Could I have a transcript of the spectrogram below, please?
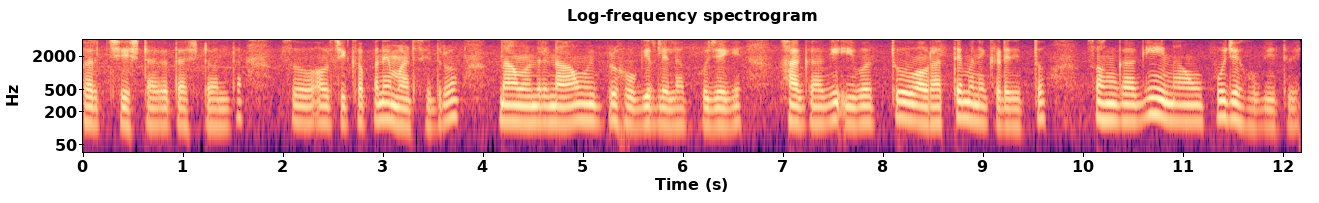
ಖರ್ಚು ಎಷ್ಟಾಗುತ್ತೆ ಅಷ್ಟು ಅಂತ. ಸೊ ಅವ್ರ ಚಿಕ್ಕಪ್ಪನೇ ಮಾಡಿಸಿದ್ರು. ನಾವು ಅಂದರೆ ನಾವು ಇಬ್ಬರು ಹೋಗಿರಲಿಲ್ಲ ಪೂಜೆಗೆ. ಹಾಗಾಗಿ ಇವತ್ತು ಅವ್ರ ಅತ್ತೆ ಮನೆ ಕಡೆದಿತ್ತು. ಸೊ ಹಾಗಾಗಿ ನಾವು ಪೂಜೆಗೆ ಹೋಗಿದ್ವಿ.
